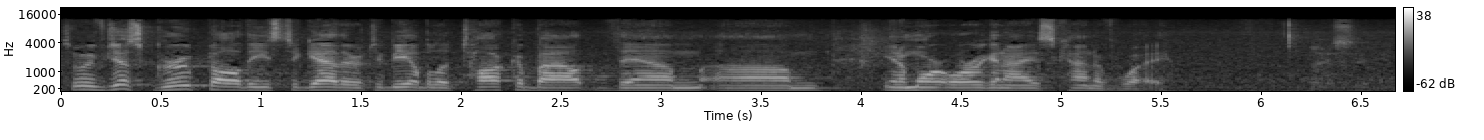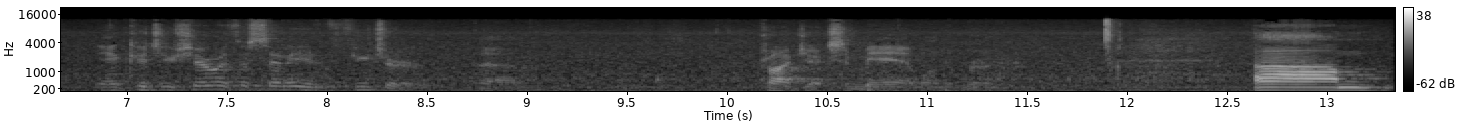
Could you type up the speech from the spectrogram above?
So we've just grouped all these together to be able to talk about them um, in a more organized kind of way. I see. And could you share with us any of the future uh, projects you may have on the burner? Um,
